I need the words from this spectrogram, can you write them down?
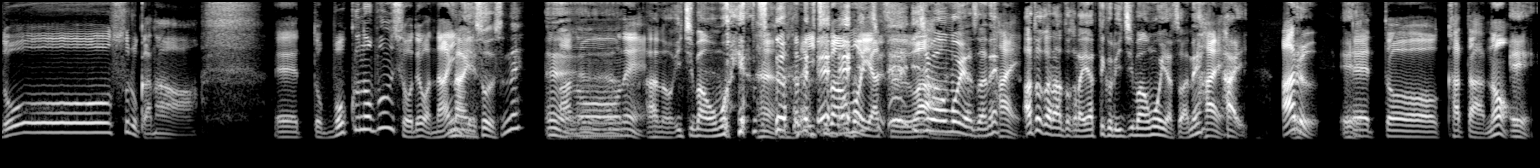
どう、するかな。えーっと、僕の文章ではないんない、です。そうですね。ええ。あのね。あの、一番重いやつ。うん。一番重いやつは。一番重いやつはね。はい。後から後からやってくる一番重いやつはね。はい。はい。ある、えっと、方の、え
